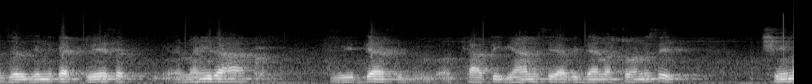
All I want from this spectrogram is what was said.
जो जिनका क्लेश नहीं रहा, विद्या ख्याति ज्ञान से, अविद्या नष्ट होने से, क्षीण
